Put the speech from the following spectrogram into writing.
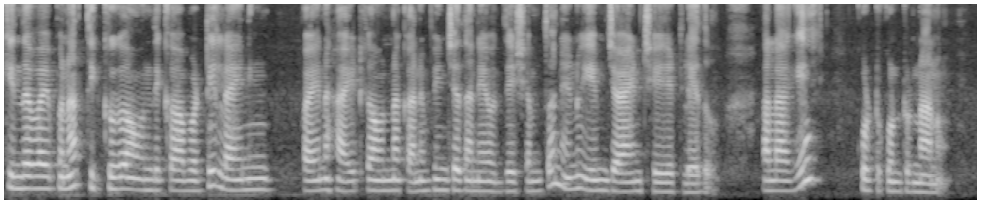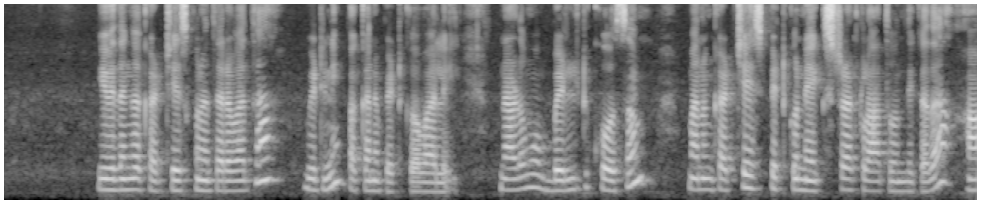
కింద వైపున తిక్కుగా ఉంది కాబట్టి లైనింగ్ పైన హైట్గా ఉన్న కనిపించదనే ఉద్దేశంతో నేను ఏం జాయింట్ చేయట్లేదు. అలాగే కుట్టుకుంటున్నాను. ఈ విధంగా కట్ చేసుకున్న తర్వాత వీటిని పక్కన పెట్టుకోవాలి. నడుము బెల్ట్ కోసం మనం కట్ చేసి పెట్టుకున్న ఎక్స్ట్రా క్లాత్ ఉంది కదా ఆ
